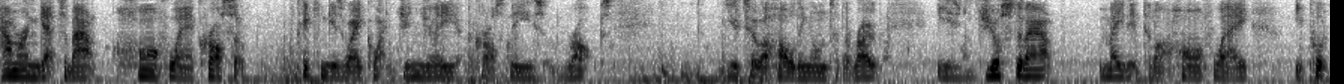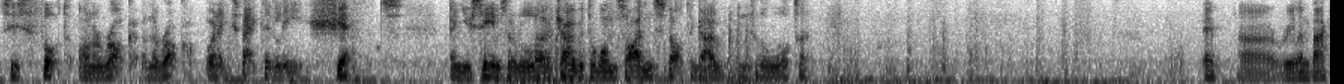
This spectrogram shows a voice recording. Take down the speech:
Cameron gets about halfway across, sort of picking his way quite gingerly across these rocks. You two are holding onto the rope. He's just about made it to like halfway. He puts his foot on a rock, and the rock unexpectedly shifts, and you see him sort of lurch over to one side and start to go into the water. Okay. Uh, reel him back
